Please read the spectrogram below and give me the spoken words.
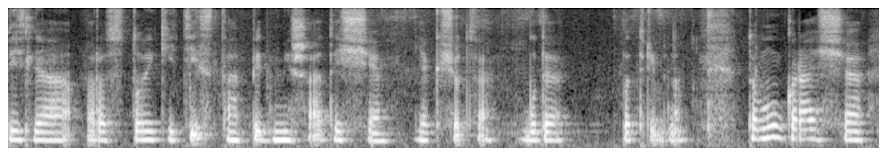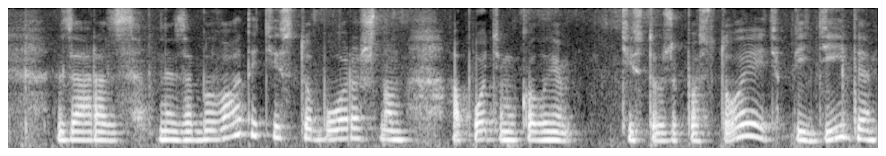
після розстойки тіста підмішати ще, якщо це буде потрібно. Тому краще зараз не забивати тісто борошном, а потім, коли тісто вже постоїть, підійде.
